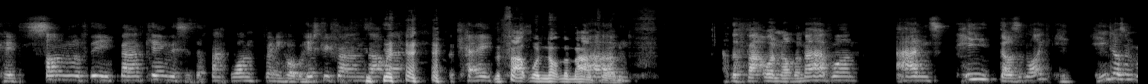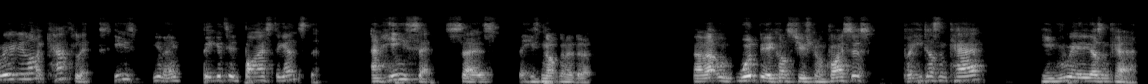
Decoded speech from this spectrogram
okay, son of the Mad King. This is the fat one for any horrible history fans out there. Okay, the fat one, not the mad Um, one. the fat one, not the mad one. And he doesn't like he, he doesn't really like Catholics. He's you know bigoted, biased against them, and he said, says that he's not going to do it. Now that would, would be a constitutional crisis, but he doesn't care. He really doesn't care.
